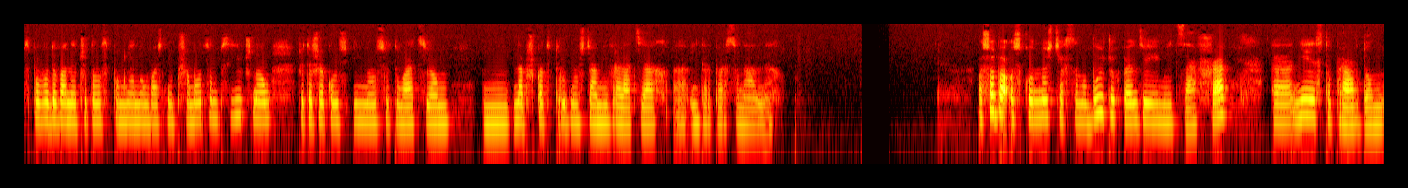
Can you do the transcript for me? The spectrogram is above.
spowodowany czy tą wspomnianą właśnie przemocą psychiczną, czy też jakąś inną sytuacją na przykład trudnościami w relacjach e, interpersonalnych. Osoba o skłonnościach samobójczych będzie je mieć zawsze. E, nie jest to prawdą.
